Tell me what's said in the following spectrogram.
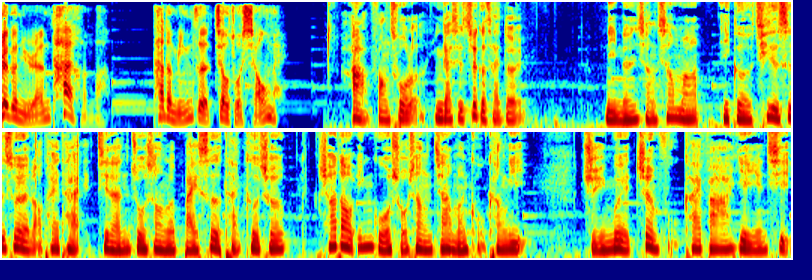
这个女人太狠了，她的名字叫做小美。啊，放错了，应该是这个才对。你能想象吗？一个七十四岁的老太太竟然坐上了白色坦克车，杀到英国首相家门口抗议，只因为政府开发页岩气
